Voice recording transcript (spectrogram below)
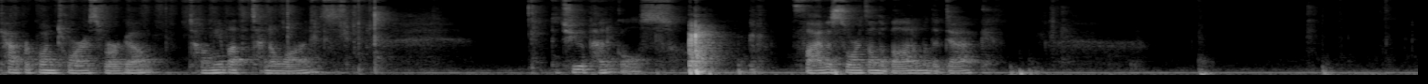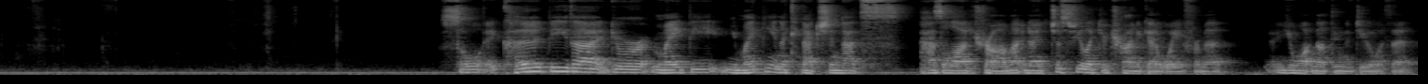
Capricorn, Taurus, Virgo. Tell me about the Ten of Wands. The Two of Pentacles. Five of Swords on the bottom of the deck. So it could be that you're might be you might be in a connection that's has a lot of drama and I just feel like you're trying to get away from it. You want nothing to do with it.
